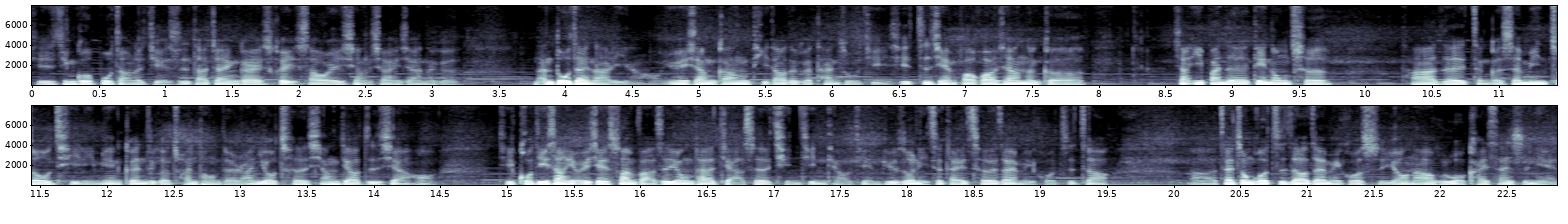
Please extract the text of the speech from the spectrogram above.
其实经过部长的解释，大家应该可以稍微想象一下那个难度在哪里啊？因为像刚刚提到这个碳足迹，其实之前包括像那个像一般的电动车，它在整个生命周期里面，跟这个传统的燃油车相较之下，哈。其实国际上有一些算法是用它假设情境条件，比如说你这台车在美国制造，呃，在中国制造，在美国使用，然后如果开三十年，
